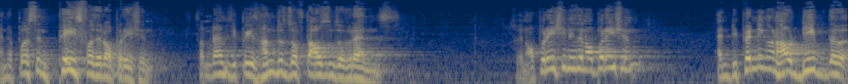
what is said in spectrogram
And a person pays for that operation. Sometimes he pays hundreds of thousands of rands. So an operation is an operation. And depending on how deep the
